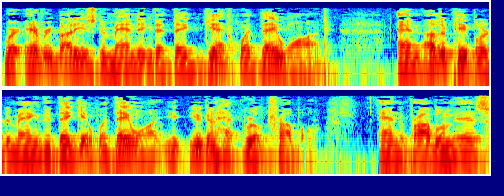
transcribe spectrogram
where everybody is demanding that they get what they want, and other people are demanding that they get what they want, you, you're going to have real trouble. and the problem is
